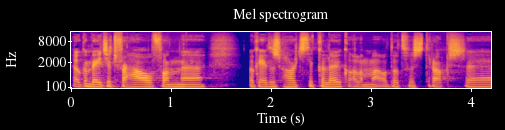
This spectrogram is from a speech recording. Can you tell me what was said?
ook een beetje het verhaal van... eh, Oké, het is hartstikke leuk allemaal dat we straks eh,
